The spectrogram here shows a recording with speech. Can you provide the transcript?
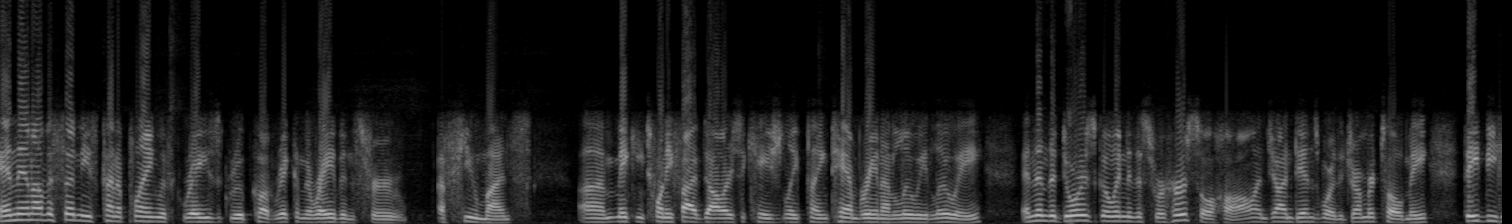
And then all of a sudden he's kind of playing with Ray's group called Rick and the Ravens for a few months um, making $25 occasionally, playing tambourine on Louie Louie. And then the doors go into this rehearsal hall, and John Densmore, the drummer, told me they'd be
